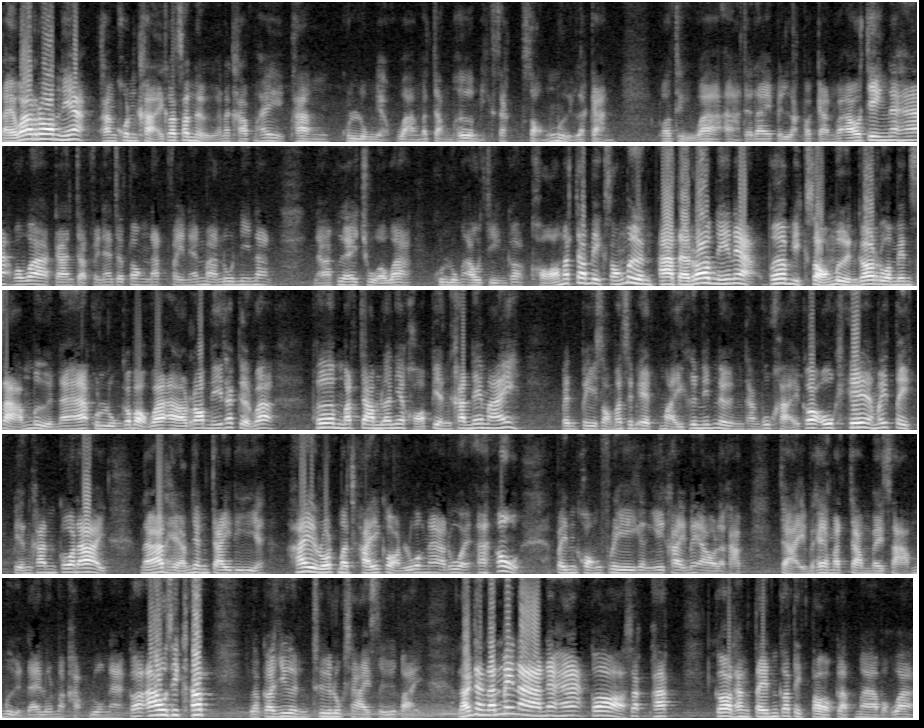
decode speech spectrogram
แต่ว่ารอบนี้ทางคนขายก็เสนอนะครับ ให้ทางคุณลุงเนี่ยวางมาจำเพิ่มอีกสัก 20,000ละกัน ก็ถือว่าอาจจะได้เป็นหลักประกันว่าเอาจริงนะฮะ เพราะว่าการจัดไฟแนนซ์จะต้องนัดไฟแนนซ์มานู่นนี่นั่นนะเพื่อให้ชัวร์ว่า คุณลุงเอาจริงก็ขอมาจำอีก 20,000อ่าแต่รอบนี้เนี่ยเพิ่มอีก 20,000 ก็รวมเป็น 30,000นะฮะคุณลุงก็บอกว่าอ่ารอบนี้ถ้าเกิดว่าเพิ่มมัดจำแล้วเนี่ยขอเปลี่ยนคันได้ไหมเป็นปี 2011 ใหม่ขึ้นนิดนึงทางผู้ขายก็โอเค ไม่ติดเปลี่ยนคันก็ได้ นะแถมยังใจดีให้รถมาใช้ก่อนล่วงหน้าด้วยอ้าวเป็นของฟรีอย่างนี้ใครไม่เอาละครับ จ่ายแค่มัดจำไป 30,000 ได้รถมาขับล่วงหน้า ก็เอาสิครับ แล้วก็ยื่นชื่อลูกชายซื้อไป หลังจากนั้นไม่นานนะฮะ ก็สักพัก ก็ทางเต็นท์ก็ติดต่อกลับมาบอกว่า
